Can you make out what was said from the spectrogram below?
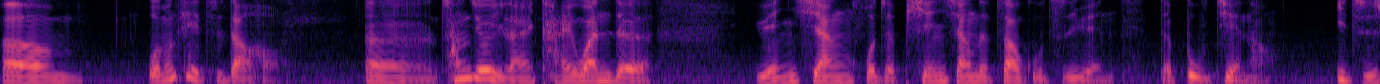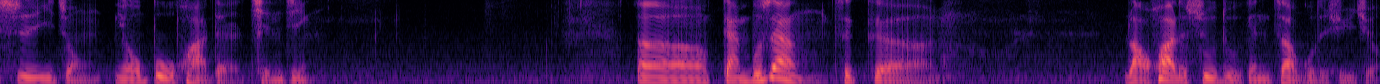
呃，我们可以知道哈，呃，长久以来，台湾的原乡或者偏乡的照顾资源的布建哈。一直是一种牛步化的前进，呃，赶不上这个老化的速度跟照顾的需求。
